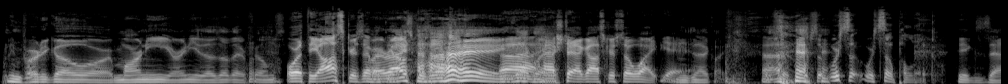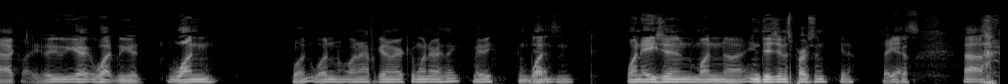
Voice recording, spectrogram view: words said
in Vertigo or Marnie or any of those other films. or at the Oscars. Am Or I right? Oscars. hey, Ah, exactly. hashtag Oscar so white. Yeah, Exactly. we're, so, we're so we're so political. exactly. You get what? You get one, one, one, one African American winner, I think, maybe and one, one Asian, one uh, indigenous person. You know, there you Yes. go. Uh,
